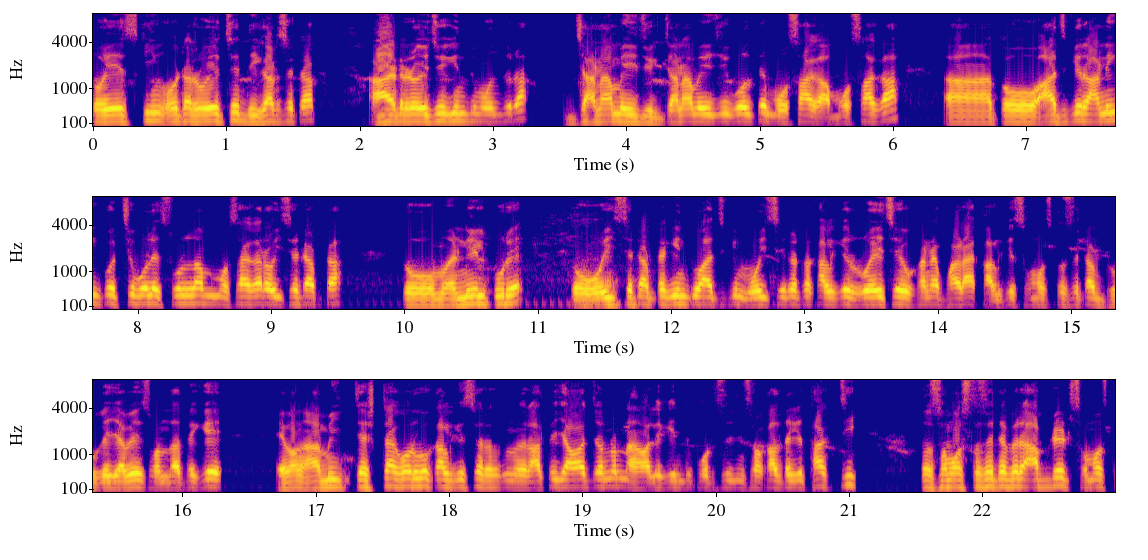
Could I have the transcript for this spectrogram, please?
তো এসকিং ওটা রয়েছে দীঘার সেট আর রয়েছে কিন্তু বন্ধুরা জানা মিউজিক জানা মিউজিক বলতে মোসাগা মোসাগা তো আজকে রানিং করছে বলে শুনলাম মোসাগার ওই সেট তো নীলপুরে। তো ওই সেট কিন্তু আজকে, ওই সেট কালকে রয়েছে ওখানে ভাড়া, কালকে সমস্ত সেট ঢুকে যাবে সন্ধ্যা থেকে। এবং আমি চেষ্টা করব কালকে রাতে যাওয়ার জন্য, না হলে কিন্তু পরশুদিন সকাল থেকে থাকছি। তো সমস্ত সেটআপের আপডেট সমস্ত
